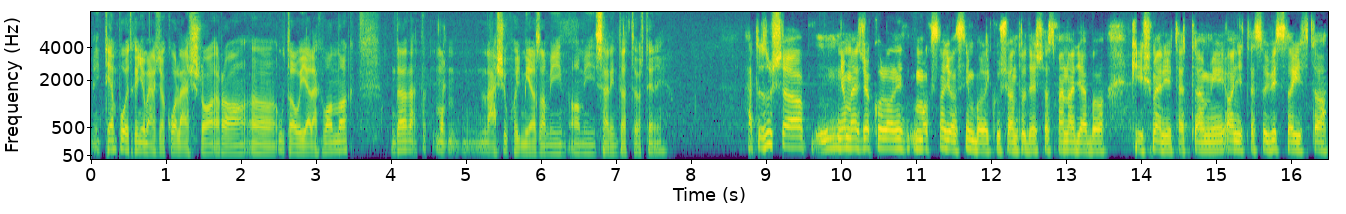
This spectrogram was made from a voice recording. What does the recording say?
itt ilyen politikai nyomásgyakorlásra utaló jelek vannak, de lássuk, hogy mi az, ami, ami szerinted történik. Hát az USA nyomás gyakorolni Max nagyon szimbolikusan tud, és azt már nagyjából ki ami annyit tesz, hogy visszahívta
